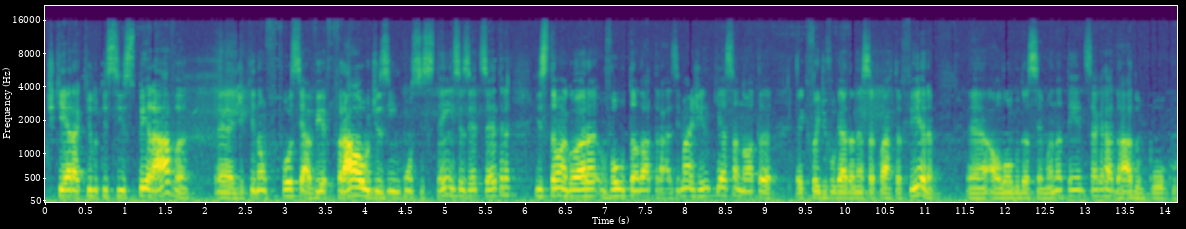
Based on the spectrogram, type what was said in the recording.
de que era aquilo que se esperava, é, de que não fosse haver fraudes e inconsistências, etc., estão agora voltando atrás. Imagino que essa nota é, que foi divulgada nessa quarta-feira é, ao longo da semana tenha desagradado um pouco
